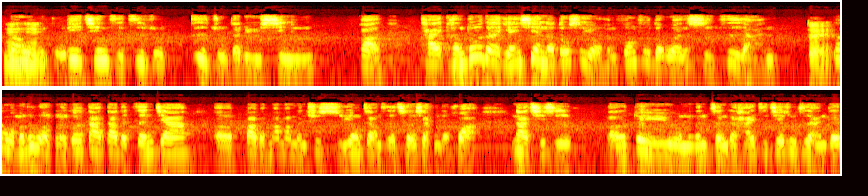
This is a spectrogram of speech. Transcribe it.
嗯、那我们鼓励亲子自助自主的旅行，啊，台很多的沿线呢都是有很丰富的文史自然。对。那我们如果能够大大的增加呃爸爸妈妈们去使用这样子的车厢的话，那其实。呃，对于我们整个孩子接触自然跟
